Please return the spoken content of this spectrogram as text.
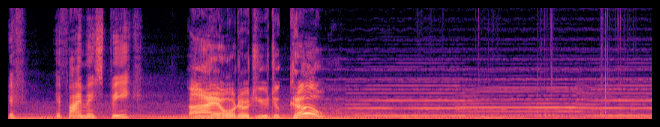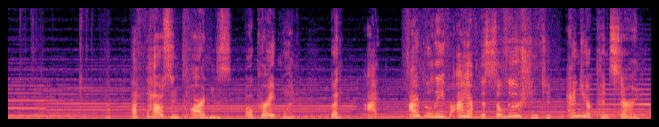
If if I may speak? I ordered you to go! A thousand pardons, oh great one, but I, I believe I have the solution to end your concern.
